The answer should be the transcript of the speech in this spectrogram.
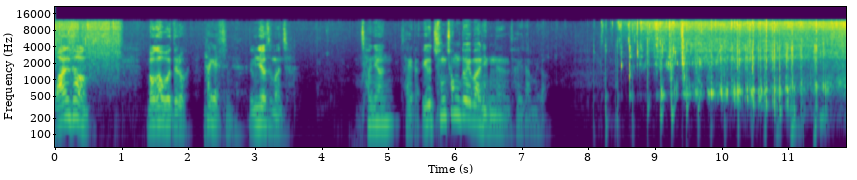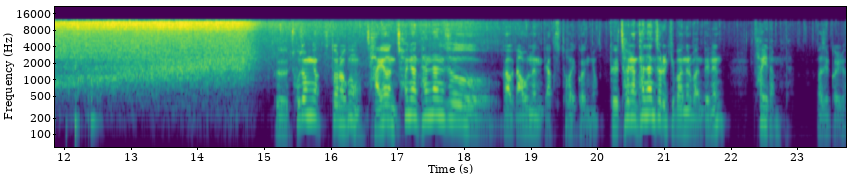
완성! 먹어보도록 하겠습니다. 음료수 먼저. 천연 사이다. 이거 충청도에만 있는 사이다입니다. 그 초정 약 수터라고 자연 천연 탄산수가 나오는 약 수터가 있거든요. 그 천연 탄산수를 기반으로 만드는 사이다입니다. 맞을걸요?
